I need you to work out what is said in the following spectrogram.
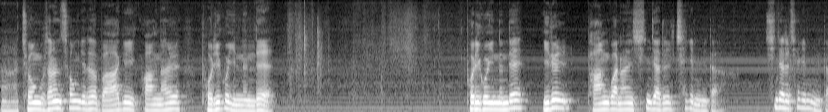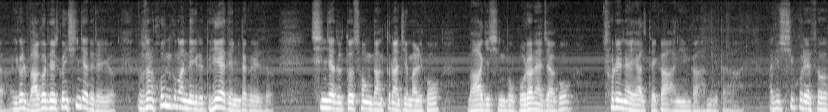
아, 정부사는 성전에서 마귀 광란을 벌이고 있는데 벌이고 있는데 이를 방관하는 신자들 책임입니다. 신자들 책임입니다. 이걸 막아야 될 건 신자들이에요. 우선 헌금만 내기라도 해야 됩니다. 그래서 신자들도 성당 떠나지 말고 마귀 신부 몰아내자고 소리내야 할 때가 아닌가 합니다. 아주 시골에서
